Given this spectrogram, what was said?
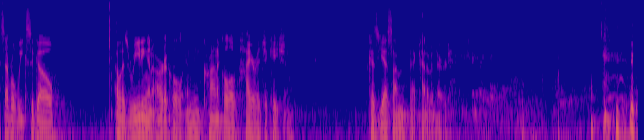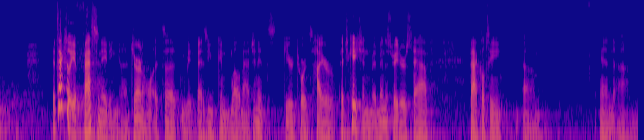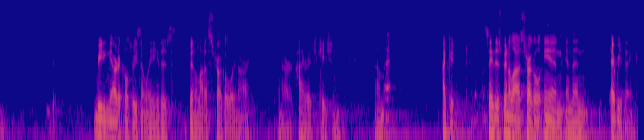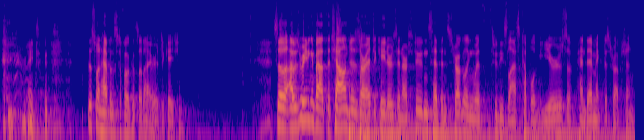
several weeks ago, I was reading an article in the Chronicle of Higher Education. Because, yes, I'm that kind of a nerd. it's actually a fascinating uh, journal. It's a, as you can well imagine, it's geared towards higher education, administrators, staff, faculty, um, and um, reading the articles recently, there's been a lot of struggle in our in our higher education. Um, I could say there's been a lot of struggle in and then everything, right? this one happens to focus on higher education. So I was reading about the challenges our educators and our students have been struggling with through these last couple of years of pandemic disruption.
